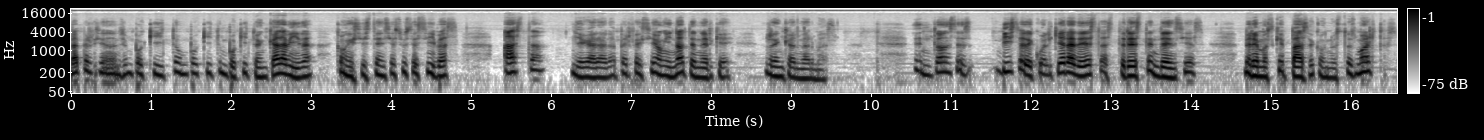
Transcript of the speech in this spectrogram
va perfeccionándose un poquito, un poquito, un poquito en cada vida, con existencias sucesivas, hasta llegar a la perfección y no tener que reencarnar más. Entonces, visto de cualquiera de estas tres tendencias, veremos qué pasa con nuestros muertos.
